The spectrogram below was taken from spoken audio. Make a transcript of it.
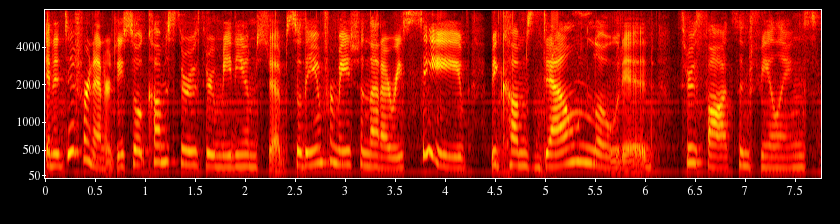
in a different energy. So it comes through through mediumship. So the information that I receive becomes downloaded through thoughts and feelings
